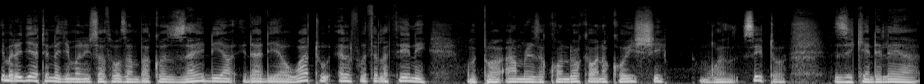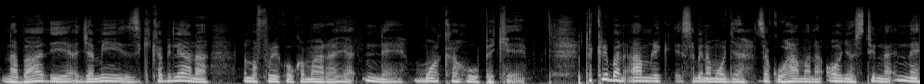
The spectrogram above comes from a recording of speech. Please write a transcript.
yamerejea tena jimboni South Wales ambako zaidi ya idadi ya watu elfu thelathini wamepewa amri za kuondoka wanakoishi, mvua nzito zikiendelea na baadhi ya jamii zikikabiliana na mafuriko kwa mara ya nne mwaka huu pekee. Takriban amri 71 za kuhama na onyo 64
